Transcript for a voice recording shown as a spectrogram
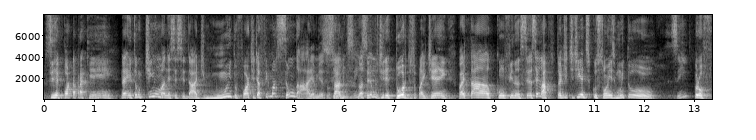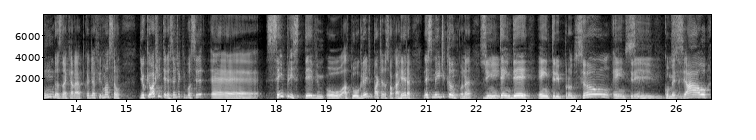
se reporta para quem, né? Então tinha uma necessidade muito forte de afirmação da área mesmo, Sim, sabe? sim, Nós sim. teremos diretor de supply chain, vai estar com o financeiro, sei lá. Então a gente tinha discussões muito Sim. profundas naquela época de afirmação. E o que eu acho interessante é que você é, sempre esteve, ou atuou grande parte da sua carreira nesse meio de campo, né? De Sim. entender entre produção, entre comercial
